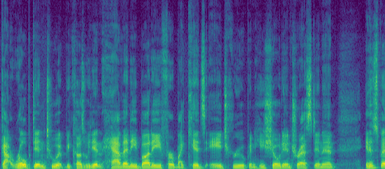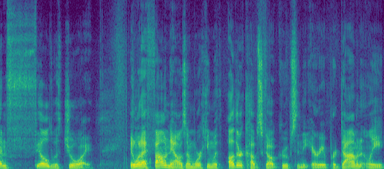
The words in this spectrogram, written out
got roped into it because we didn't have anybody for my kid's age group and he showed interest in it. And it's been filled with joy. And what I found now is I'm working with other Cub Scout groups in the area, predominantly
